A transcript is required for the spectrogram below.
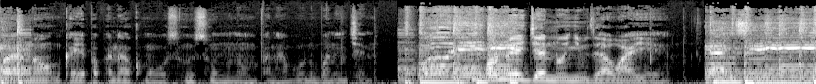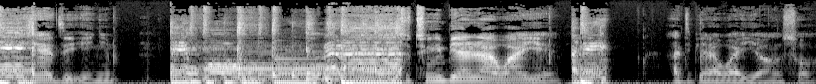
Far no, Kaya Papa come was soon soon no Pana Bonichin. One way, Jen no him the Hawaii. Him. To twin Biara Hawaii at Biara Hawaii also.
